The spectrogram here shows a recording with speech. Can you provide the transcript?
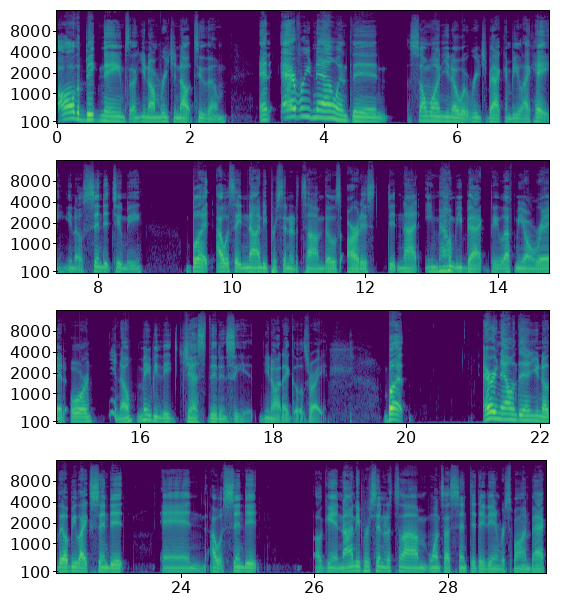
all the big names. Uh, you know, I'm reaching out to them, and every now and then someone, you know, would reach back and be like, hey, you know, send it to me. But I would say 90% of the time, those artists did not email me back. They left me on read, or, you know, maybe they just didn't see it. You know how that goes, right? But every now and then, you know, they'll be like, send it. And I would send it again 90% of the time. Once I sent it, they didn't respond back.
